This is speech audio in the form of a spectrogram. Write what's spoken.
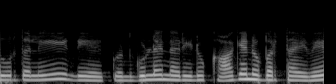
ದೂರದಲ್ಲಿ ಒಂದು ಗುಳ್ಳೆ ನರಿನೂ ಕಾಗೆನೂ ಬರ್ತಾ ಇವೆ.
